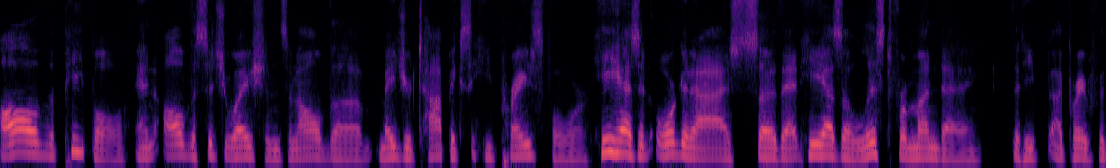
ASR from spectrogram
all the people and all the situations and all the major topics he prays for, he has it organized so that he has a list for Monday that he I pray for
